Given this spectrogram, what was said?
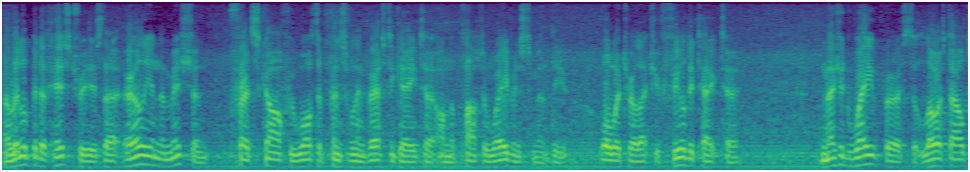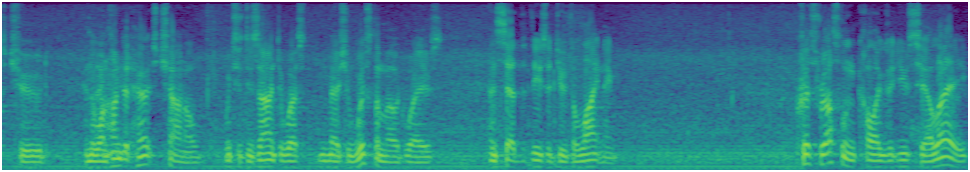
A little bit of history is that early in the mission, Fred Scarf, who was the principal investigator on the plasma wave instrument, the orbiter electric field detector, measured wave bursts at lowest altitude in the 100 hertz channel, which is designed to measure Whistler mode waves, and said that these are due to lightning. Chris Russell and colleagues at UCLA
